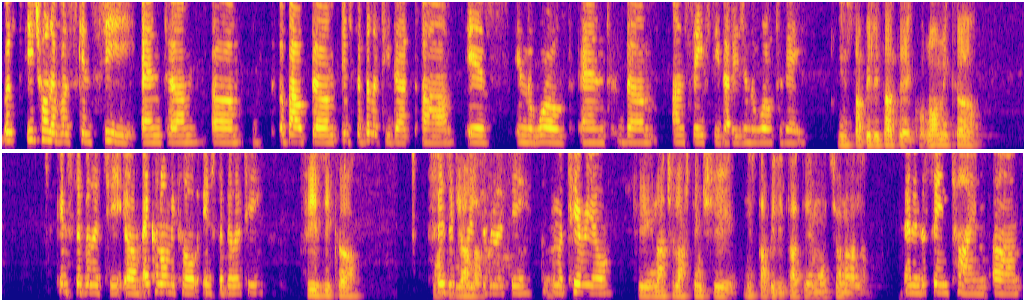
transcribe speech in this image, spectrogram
But each one of us can see and um, um, about the instability that um, is in the world and the unsafety that is in the world today. Instabilitatea economică, Instability, um, economical instability, fizică physical Materială. instability, material, și în același timp și instabilitatea emoțională. and in the same time, um,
